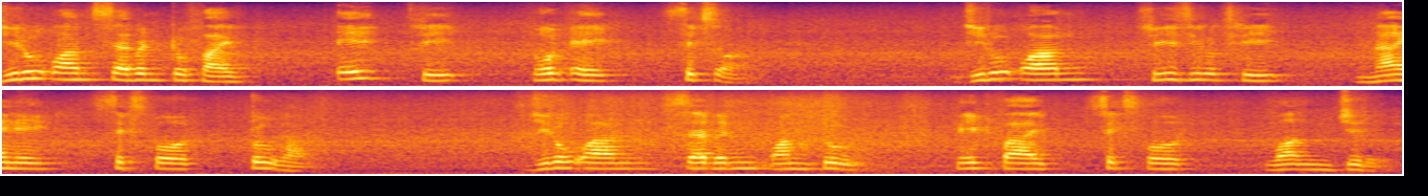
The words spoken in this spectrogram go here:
zero one seven two five eight three four eight six one, zero one three zero three nine eight six four 21 01712 856410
